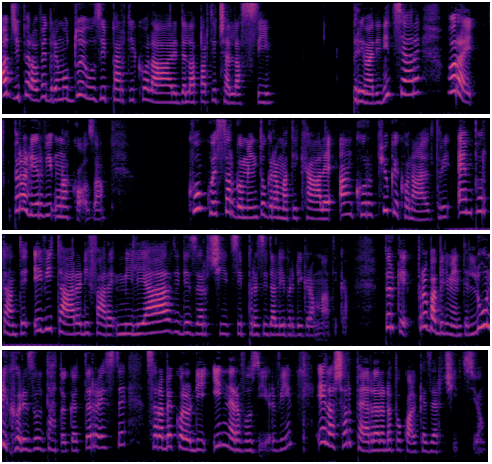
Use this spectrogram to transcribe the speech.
Oggi però vedremo due usi particolari della particella si. Prima di iniziare vorrei però dirvi una cosa. Con questo argomento grammaticale, ancor più che con altri, è importante evitare di fare miliardi di esercizi presi da libri di grammatica, perché probabilmente l'unico risultato che otterreste sarebbe quello di innervosirvi e lasciar perdere dopo qualche esercizio.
